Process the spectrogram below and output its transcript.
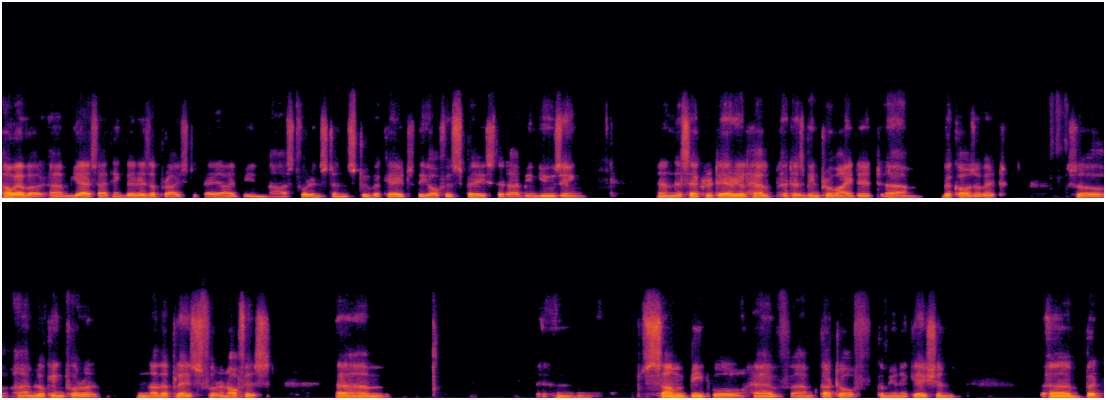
However, um, yes, I think there is a price to pay. I've been asked, for instance, to vacate the office space that I've been using and the secretarial help that has been provided um, because of it. So I'm looking for a, another place for an office. Um, some people have um, cut off communication uh, but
